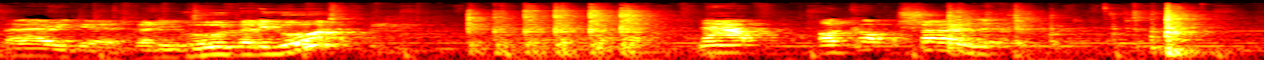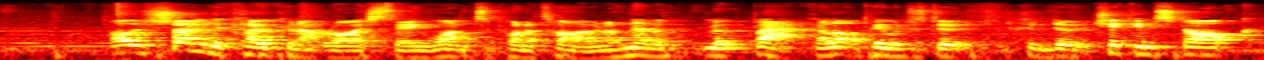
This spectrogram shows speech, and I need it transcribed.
Very good. Very good. Very good. Now, I got shown the. I was shown the coconut rice thing once upon a time, and I've never looked back. A lot of people just do it, can do it. Chicken stock.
